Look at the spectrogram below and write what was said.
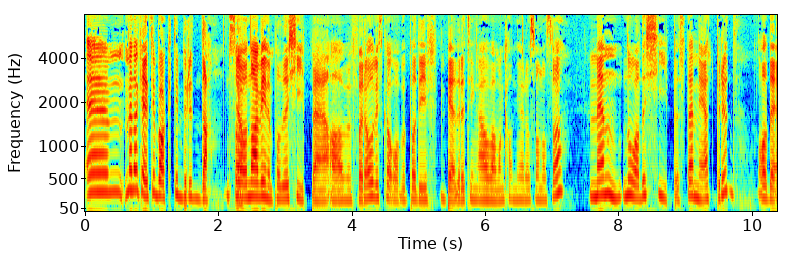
Ehm, men ok, tilbake til brudd, da. Så Ja. nå er vi inne på det kjipe av forhold. Vi skal over på de bedre tinga og hva man kan gjøre og sånn også. Men noe av det kjipeste med et brudd, og det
